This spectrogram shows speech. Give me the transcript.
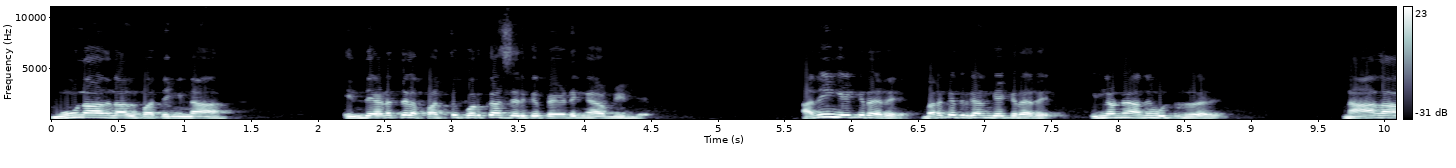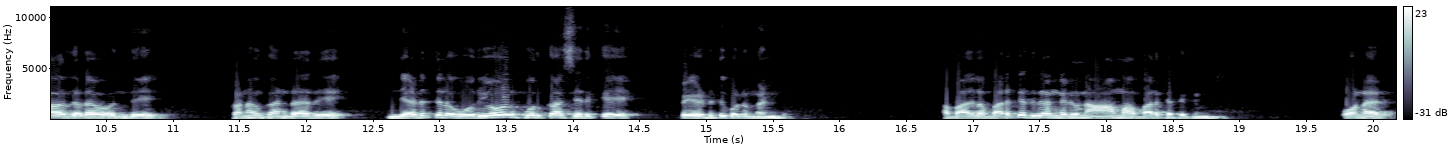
மூணாவது நாள் பார்த்தீங்கன்னா இந்த இடத்துல பத்து பொற்காசு இருக்கு போய் எடுங்க அப்படின்ட்டு. அதையும் கேட்கிறாரு. பறக்கத்திற்கான்னு கேட்கிறாரு. இல்லைன்னு அதையும் விட்டுறாரு. நாலாவது தடவை வந்து கனவு காண்றாரு. இந்த இடத்துல ஒரே ஒரு பொற்காசு இருக்கு. இப்போ எடுத்துக்கொள்ளுங்கன்னு அப்போ அதில் பறக்கத்துக்காங்க கேட்டோன்னா ஆமாம் பறக்கத்துக்குன்னு. போனார்.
